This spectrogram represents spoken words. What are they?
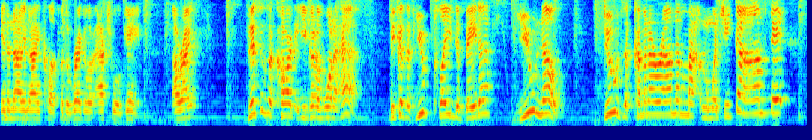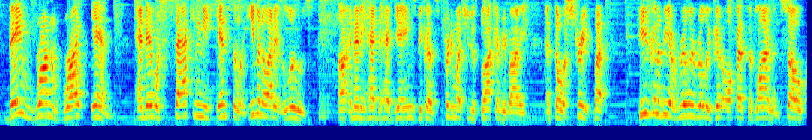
in the 99 club for the regular actual game. All right, this is a card that you're going to want to have because if you played the beta, you know dudes are coming around the mountain when she comes. It they run right in, and they were sacking me instantly, even though I didn't lose uh, in any head-to-head games because pretty much you just block everybody and throw a streak. But he's going to be a really, really good offensive lineman. So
